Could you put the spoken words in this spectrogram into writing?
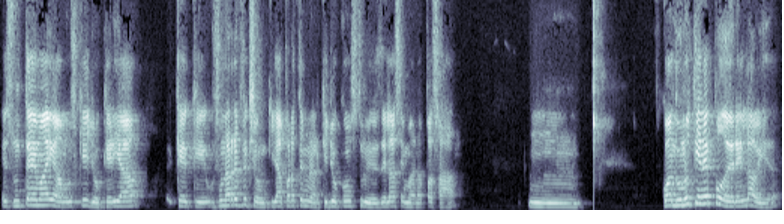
es un tema, digamos, que yo quería, que, que es una reflexión que ya para terminar, que yo construí desde la semana pasada. Mm, cuando uno tiene poder en la vida,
